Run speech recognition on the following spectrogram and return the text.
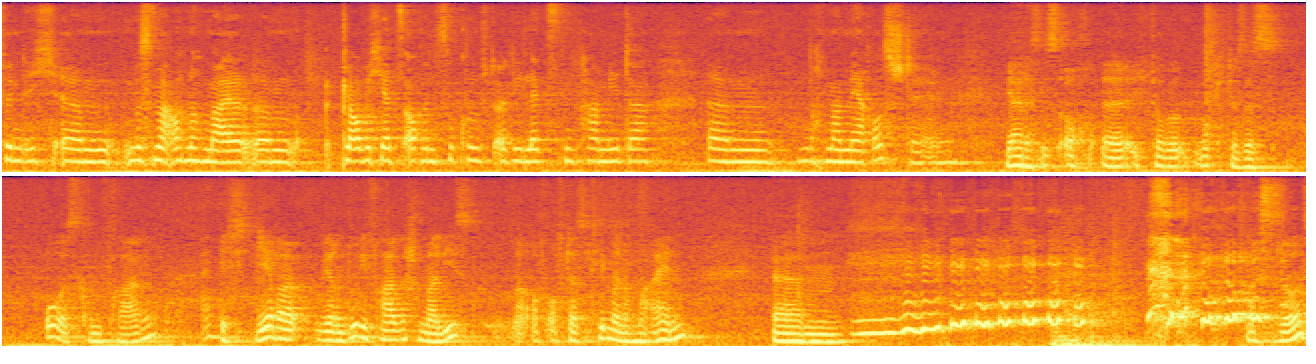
finde ich, ähm, müssen wir auch nochmal, ähm, glaube ich, jetzt auch in Zukunft die letzten paar Meter ähm, nochmal mehr rausstellen. Ja, das ist auch, äh, ich glaube wirklich, dass es. Oh, es kommen Fragen. Ich gehe aber, während du die Frage schon mal liest, auf, auf das Thema nochmal ein. Ähm, was ist los?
